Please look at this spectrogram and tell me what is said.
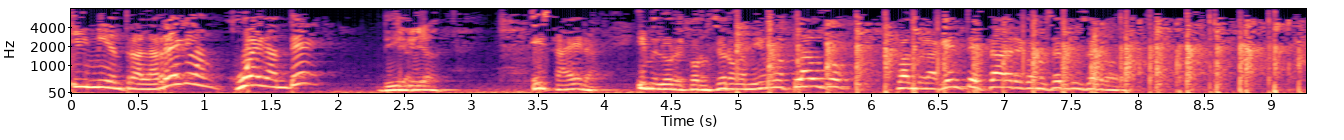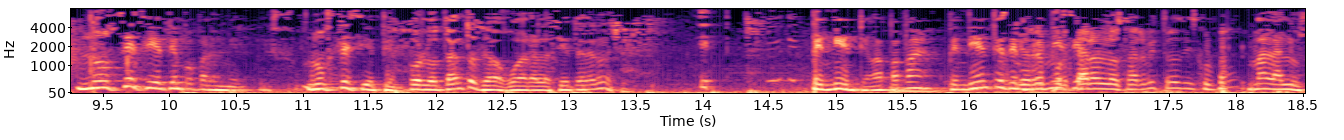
y mientras la arreglan, juegan de Día. Esa era. Y me lo reconocieron a mí. Un aplauso cuando la gente sabe reconocer sus errores. No sé si hay tiempo para el miércoles. No sé si hay tiempo. Por lo tanto, se va a jugar a las 7 de la noche. Pendiente, va papá. Pendientes de ¿Qué reportaron los árbitros, disculpa? Mala luz.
